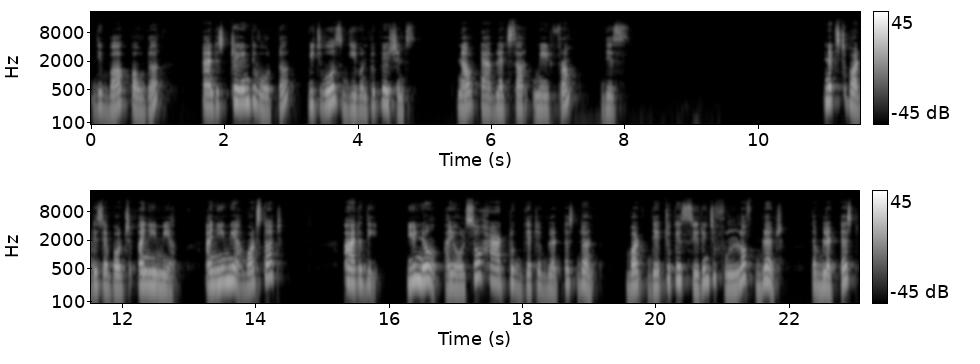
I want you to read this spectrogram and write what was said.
the bark powder and strain the water which was given to patients. Now tablets are made from this. Next part is about anemia. Anemia, what's that? Aarti, you know, I also had to get a blood test done, but they took a syringe full of blood. The blood test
